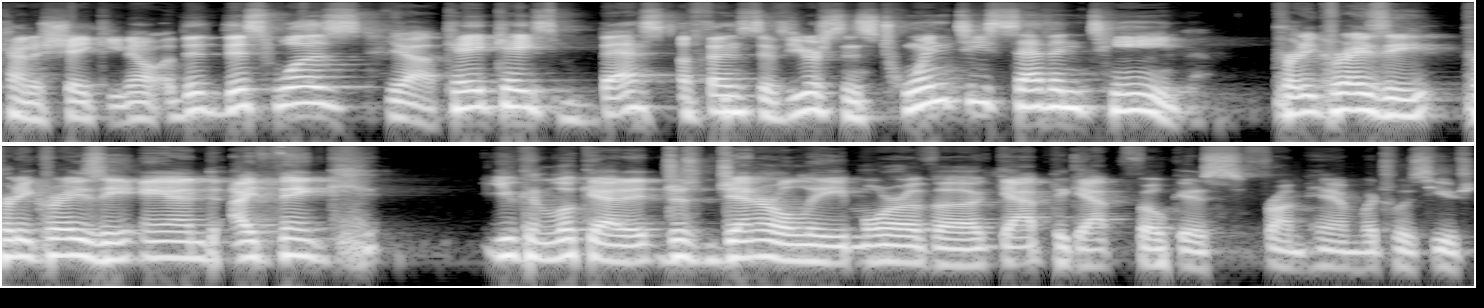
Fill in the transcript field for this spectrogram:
kind of shaky. No, th- this was Yeah. KK's best offensive year since 2017. pretty crazy pretty crazy and i think you can look at it just generally more of a gap to gap focus from him which was huge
